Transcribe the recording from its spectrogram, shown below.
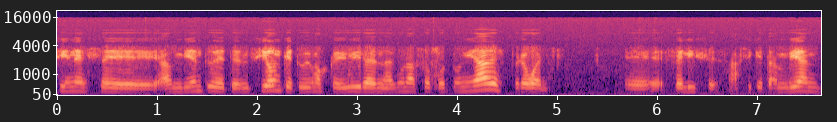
sin ese ambiente de tensión que tuvimos que vivir en algunas oportunidades, pero bueno, eh, felices. Así que también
